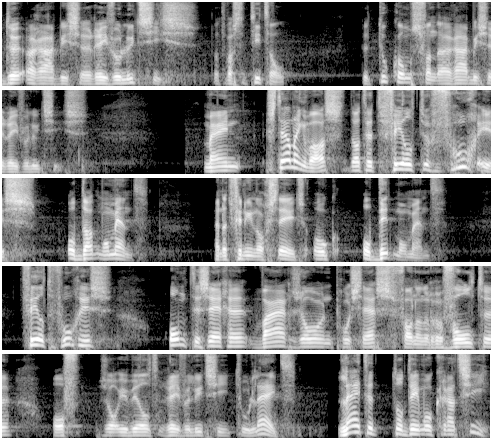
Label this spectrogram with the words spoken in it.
de Arabische revoluties. Dat was de titel. De toekomst van de Arabische revoluties. Mijn stelling was dat het veel te vroeg is op dat moment. En dat vind ik nog steeds, ook op dit moment. Veel te vroeg is om te zeggen waar zo'n proces van een revolte of, zo u wilt, revolutie toe leidt. Leidt het tot democratie?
